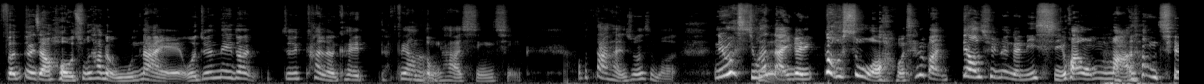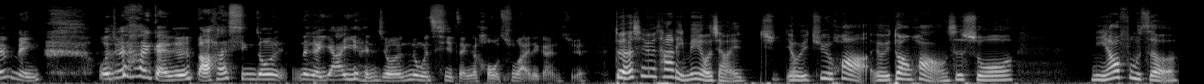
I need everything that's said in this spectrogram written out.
分队长吼出他的无奈，哎，我觉得那段就是看了可以非常懂他的心情。嗯、他不大喊说什么：“你如果喜欢哪一个，你告诉我，我现在把你调去那个你喜欢，我马上签名。”我觉得他的感觉把他心中那个压抑很久的怒气整个吼出来的感觉。对，而且因为他里面有讲一句，有一句话，有一段话好像是说：“你要负责，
